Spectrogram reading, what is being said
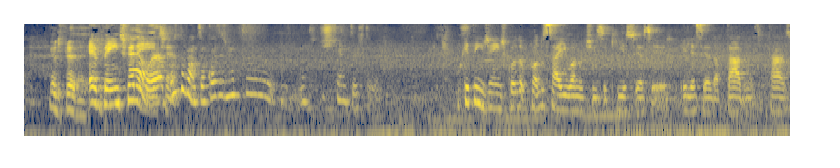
É diferente. é bem diferente. Não, é por isso falando, são coisas muito, muito distintas. Porque tem gente, quando, quando saiu a notícia que isso ia ser, ele ia ser adaptado nesse caso,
